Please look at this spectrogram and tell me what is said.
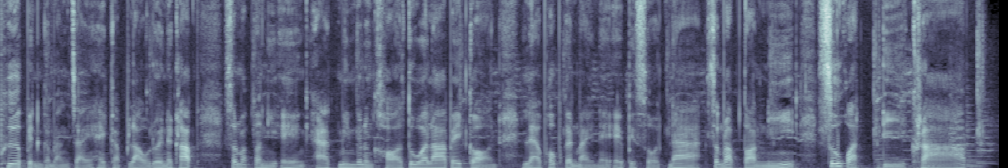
เพื่อเป็นกำลังใจให้กับเราด้วยนะครับสำหรับตอนนี้เองแอดมินก็ต้องขอตัวลาไปก่อน แล้วพบกันใหม่ในเอพิโซดหน้าสำหรับตอนนี้ สวัสดีครับ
